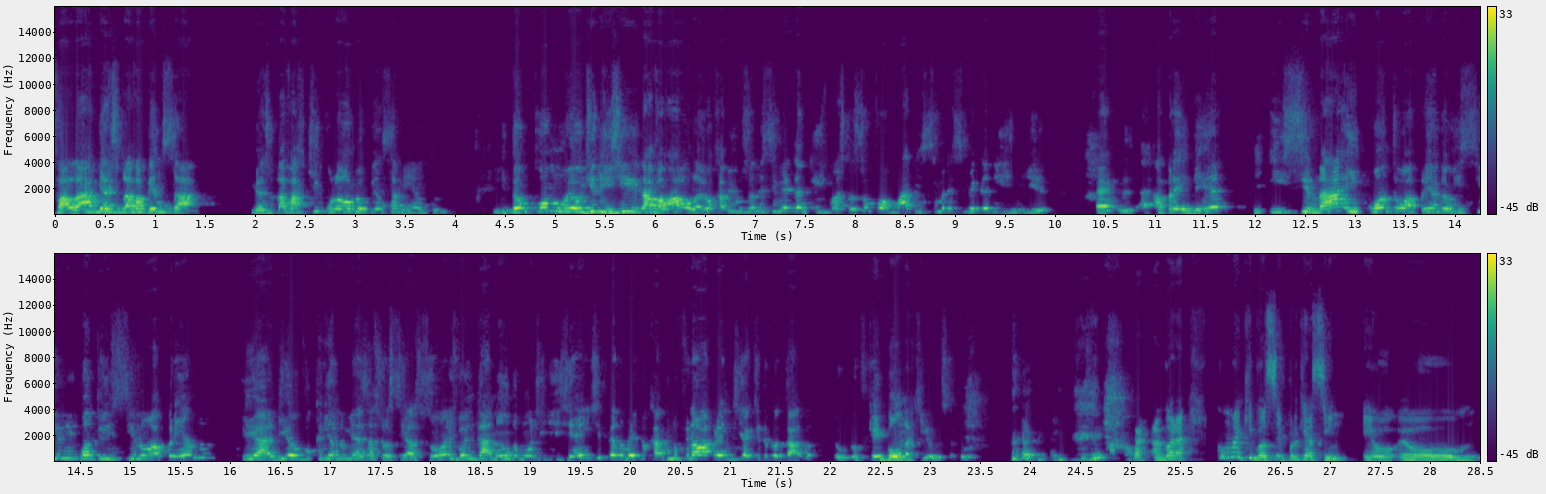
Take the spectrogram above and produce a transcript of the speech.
falar me ajudava a pensar, me ajudava a articular o meu pensamento. Então, como eu dirigia e dava aula, eu acabei usando esse mecanismo. Acho que eu sou formado em cima desse mecanismo de é, aprender e ensinar. Enquanto eu aprendo, eu ensino. Enquanto eu ensino, eu aprendo. E ali eu vou criando minhas associações, vou enganando um monte de gente, e pelo meio do caminho, no final, aprendi aquilo que eu estava. Eu, eu, fiquei bom naquilo, sacou? Agora, como é que você. Porque assim, eu, eu,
